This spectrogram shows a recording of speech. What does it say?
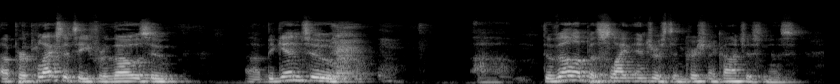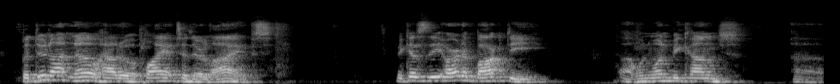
a perplexity for those who uh, begin to um, develop a slight interest in Krishna consciousness, but do not know how to apply it to their lives. Because the art of bhakti, uh, when one becomes uh,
